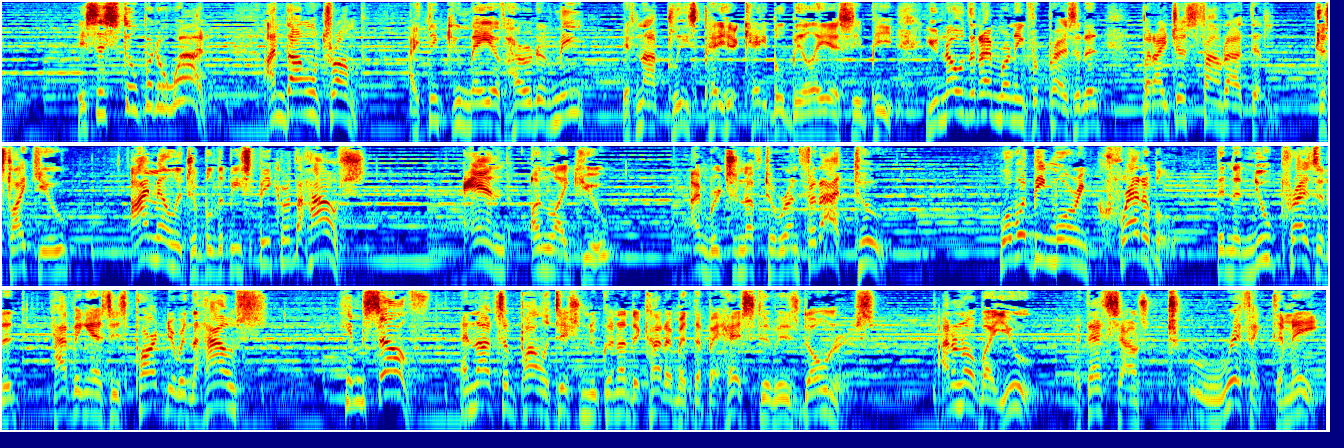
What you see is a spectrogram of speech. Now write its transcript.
Is this stupid or what? I'm Donald Trump. I think you may have heard of me. If not, please pay your cable bill ASAP. You know that I'm running for president, but I just found out that, just like you, I'm eligible to be Speaker of the House. And, unlike you, I'm rich enough to run for that, too. What would be more incredible than the new president having as his partner in the House himself, and not some politician who can undercut him at the behest of his donors. I don't know about you, but that sounds terrific to me.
